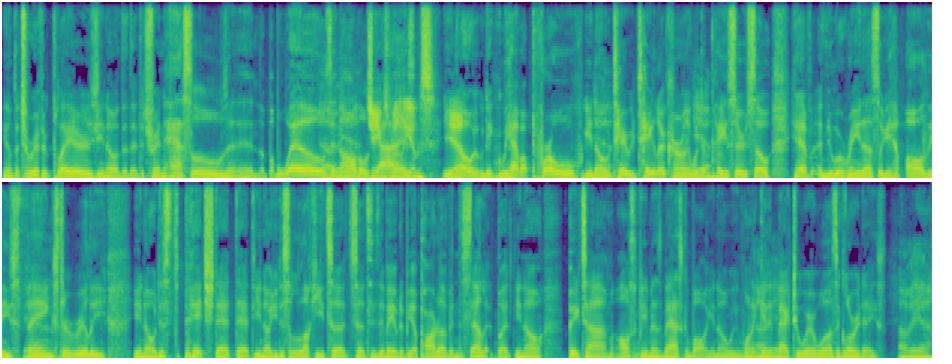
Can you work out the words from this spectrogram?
you know the terrific players. You know, the the, the Trent Hassells and, and the Bubba Wells Oh, and yeah. all those James guys. Williams. You Yeah. know, we have a pro. You know. Terry Taylor currently with the Pacers. So you have a new arena. So you have all these things to really, you know, just pitch that that you know you're just lucky to to, to be able to be a part of and to sell it. But you know, big time, Austin Peay men's basketball. You know, we want to Oh, get it back to where it was the glory days. Oh yeah.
